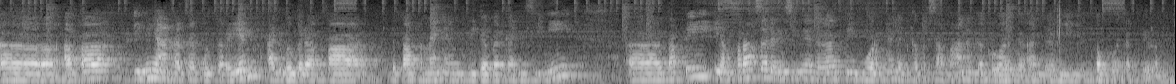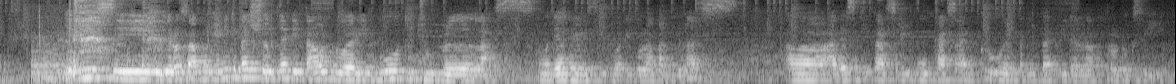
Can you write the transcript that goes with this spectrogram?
uh, apa ini yang akan saya puterin ada beberapa departemen yang digambarkan di sini. Uh, tapi yang terasa dari sini adalah teamworknya dan kebersamaan dan kekeluargaan dari pembuatan film. Jadi si Wiro ini kita shootnya di tahun 2017, kemudian rilis di 2018. Uh, ada sekitar 1000 cast and crew yang terlibat di dalam produksi ini.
